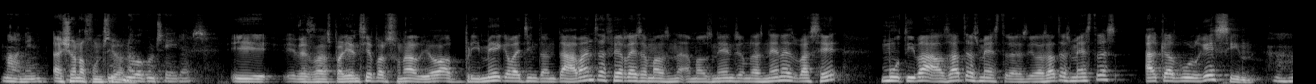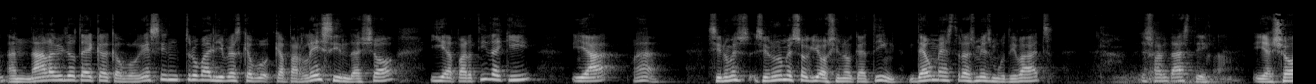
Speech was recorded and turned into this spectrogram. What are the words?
Malament. això no No, funciona. no ho aconseguiràs. I, I des de l'experiència personal, jo el primer que vaig intentar, abans de fer res amb els, amb els nens i amb les nenes, va ser motivar els altres mestres i les altres mestres a que volguessin uh -huh. anar a la biblioteca, que volguessin trobar llibres, que, que parlessin d'això, i a partir d'aquí ja... Ah, si, només, si no només sóc jo, sinó que tinc 10 mestres més motivats, és fantàstic. I això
